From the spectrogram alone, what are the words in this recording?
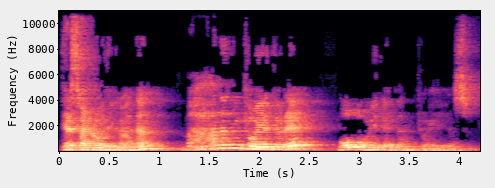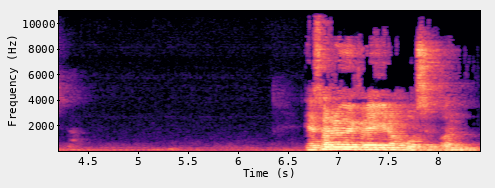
데살로니가는 많은 교회들의 모범이 되는 교회였습니다. 데살로니 교회의 이런 모습은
